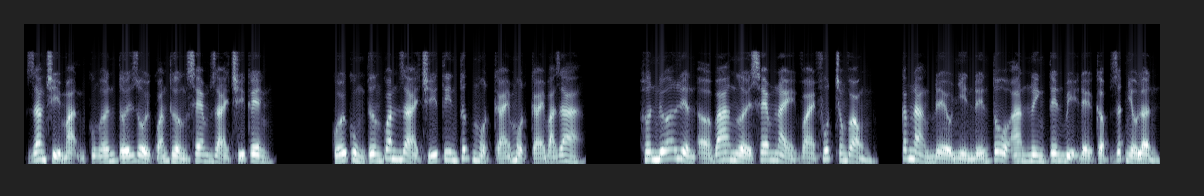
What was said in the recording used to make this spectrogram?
Giang chỉ mạn cũng ấn tới rồi quán thường xem giải trí kênh. Cuối cùng tương quan giải trí tin tức một cái một cái bá ra. Hơn nữa liền ở ba người xem này vài phút trong vòng, các nàng đều nhìn đến Tô An Ninh tên bị đề cập rất nhiều lần.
